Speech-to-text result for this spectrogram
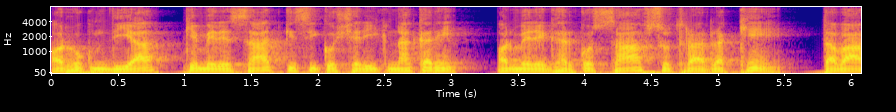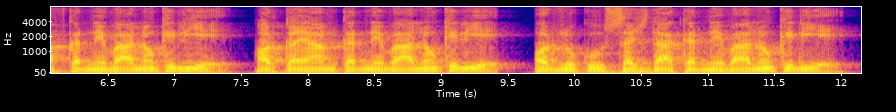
और हुक्म दिया कि मेरे साथ किसी को शरीक न करें और मेरे घर को साफ़ सुथरा रखें, तवाफ करने वालों के लिए और कयाम करने वालों के लिए और रुकू सजदा करने वालों के लिए।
